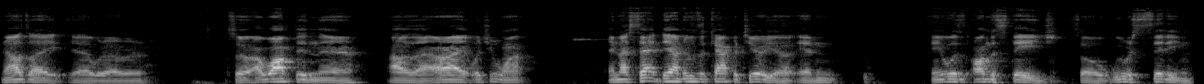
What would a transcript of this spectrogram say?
And I was like, yeah, whatever. So I walked in there. I was like, all right, what you want? And I sat down. It was a cafeteria and it was on the stage. So we were sitting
